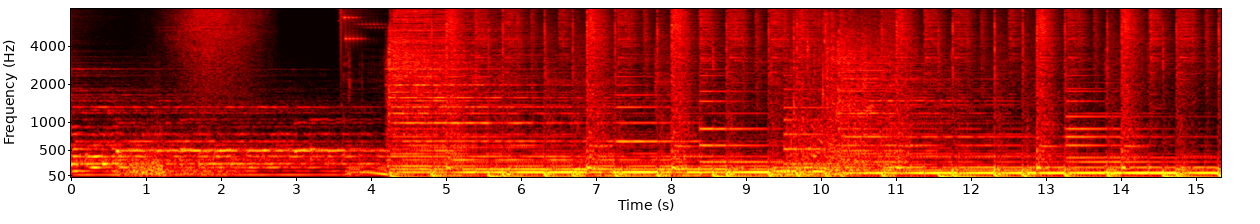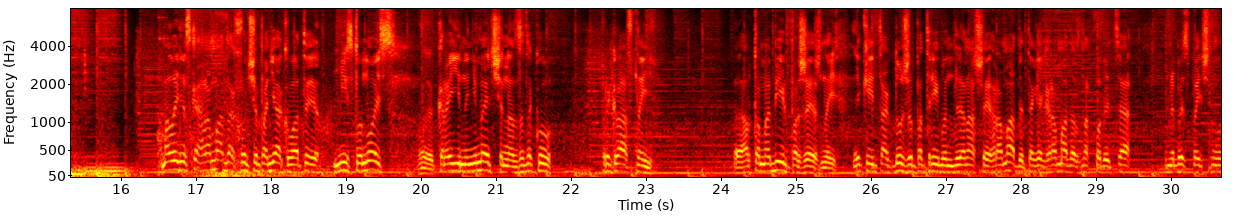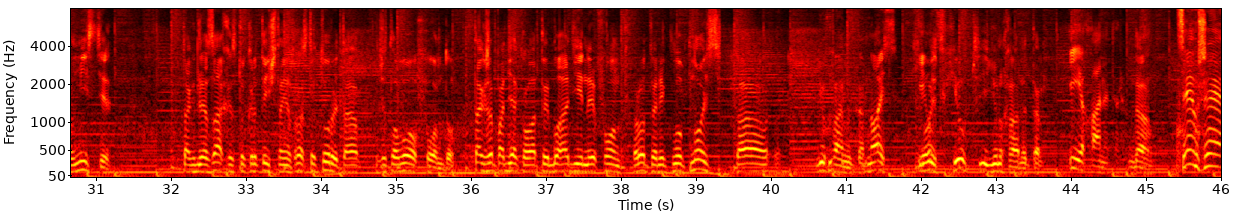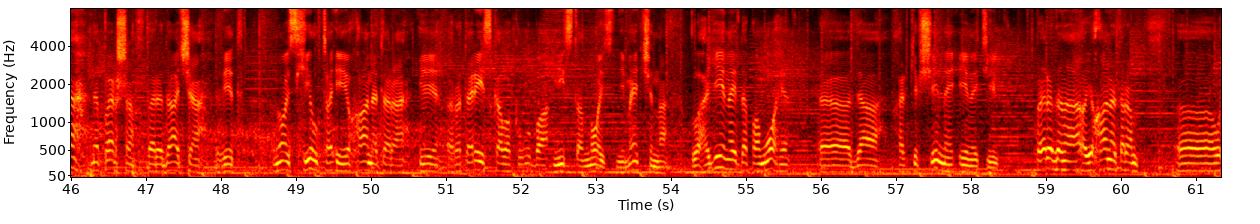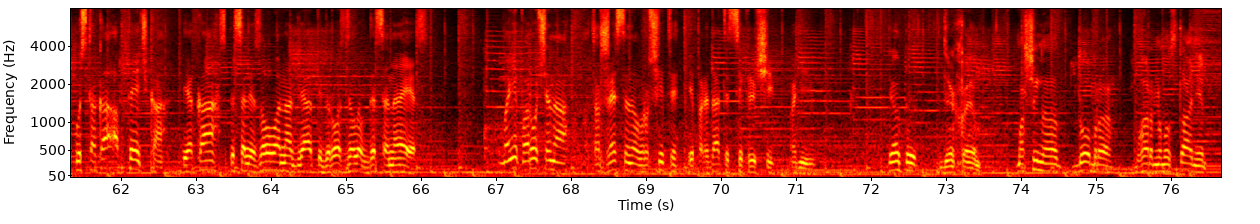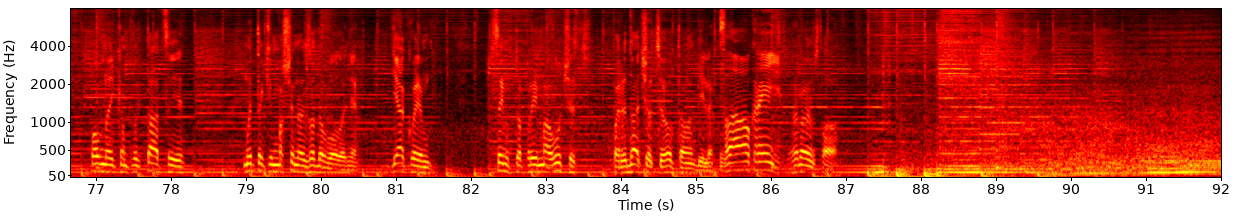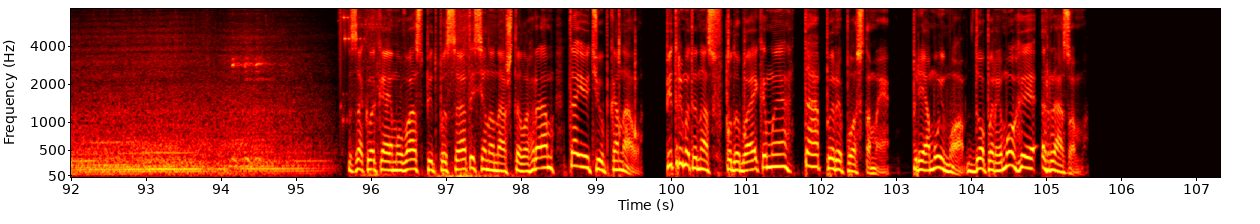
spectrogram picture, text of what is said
Малинівська громада хоче подякувати місту Нойс, е, країни Німеччина за таку прекрасний е, автомобіль пожежний, який так дуже потрібен для нашої громади, так як громада знаходиться небезпечному місті, так для захисту критичної інфраструктури та житлового фонду. Також подякувати благодійний фонд Rotary Club Нойс та Юханетер. Нойс, Нойс Хілт і Юнханетер. і Йоханетер. Да. Це вже не перша передача від Нойс Хілта і Йоханетера і ротарійського клубу міста Нойс, Німеччина, благодійної допомоги е, для Харківщини і не тільки. Передана Йоханетером е, ось така аптечка, яка спеціалізована для підрозділів ДСНС. Мені поручено торжественно вручити і передати ці ключі водію. Дякую. Дякуємо. Машина добра, в гарному стані, повної комплектації. Ми таким машиною задоволені. Дякуємо всім, хто приймав участь в передачі цього автомобіля. Слава Україні! Героям слава! Закликаємо вас підписатися на наш телеграм та Ютуб канал, підтримати нас вподобайками та перепостами. Прямуймо до перемоги разом.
